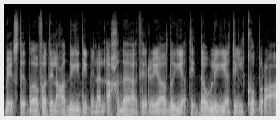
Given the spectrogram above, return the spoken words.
باستضافة العديد من الأحداث الرياضية الدولية الكبرى.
